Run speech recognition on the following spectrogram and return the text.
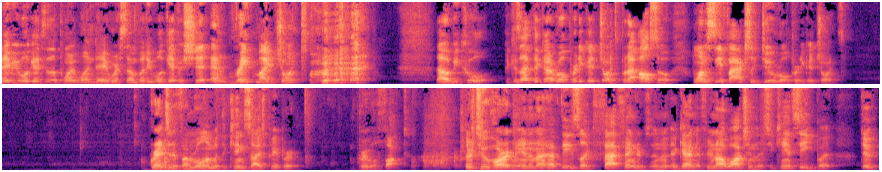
maybe we'll get to the point one day where somebody will give a shit and rate my joint. that would be cool because I think I roll pretty good joints, but I also want to see if I actually do roll pretty good joints. Granted, if I'm rolling with the king size paper, pretty well fucked. They're too hard, man, and I have these like fat fingers. And again, if you're not watching this, you can't see, but dude,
